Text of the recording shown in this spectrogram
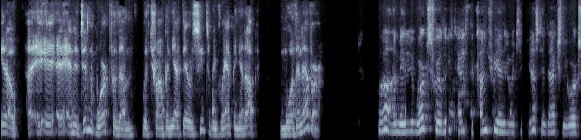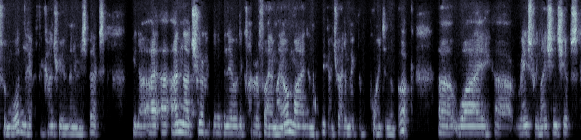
you know, and it didn't work for them with Trump, and yet they seem to be ramping it up more than ever. Well, I mean, it works for at least half the country, and I would suggest it actually works for more than half the country in many respects you know, I, am not sure I've been able to clarify in my own mind, and I think I try to make the point in the book uh, why uh, race relationships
